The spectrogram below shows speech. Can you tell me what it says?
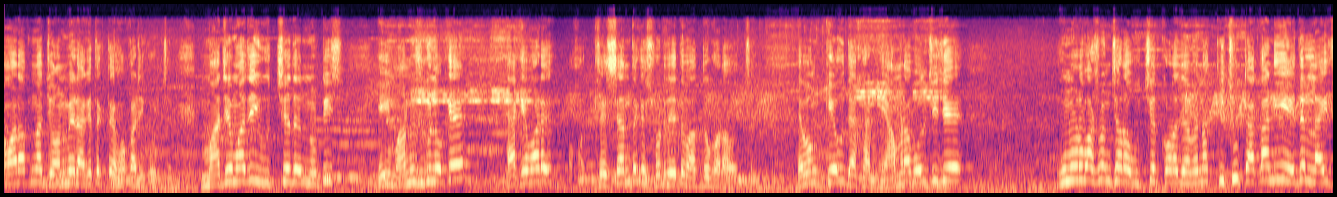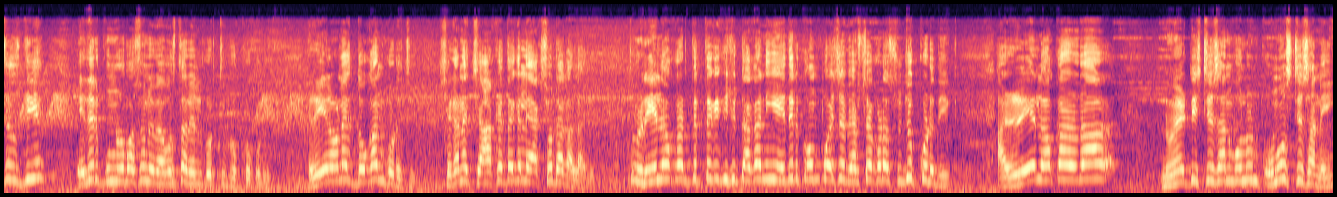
আমার আপনার জন্মের আগে থাকতে হকারি করছে। মাঝে মাঝেই উচ্ছেদের নোটিশ এই মানুষগুলোকে একেবারে স্টেশন থেকে সরে যেতে বাধ্য করা হচ্ছে এবং কেউ দেখার নেই। আমরা বলছি যে পুনর্বাসন ছাড়া উচ্ছেদ করা যাবে না। কিছু টাকা নিয়ে এদের লাইসেন্স দিয়ে এদের পুনর্বাসনের ব্যবস্থা রেল কর্তৃপক্ষ করুক। রেল অনেক দোকান করেছে। সেখানে চা খেতে গেলে একশো টাকা লাগে। তো রেল হকারদের থেকে কিছু টাকা নিয়ে এদের কম পয়সা ব্যবসা করার সুযোগ করে দিক। আর রেল হকাররা নয়াটি স্টেশন বলুন, কোনো স্টেশনেই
